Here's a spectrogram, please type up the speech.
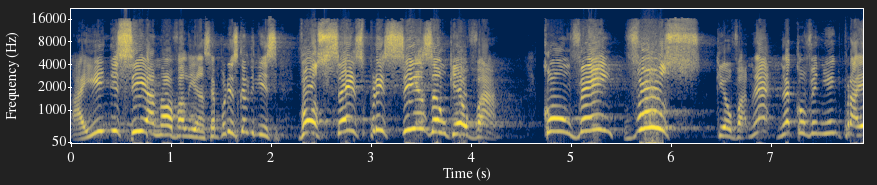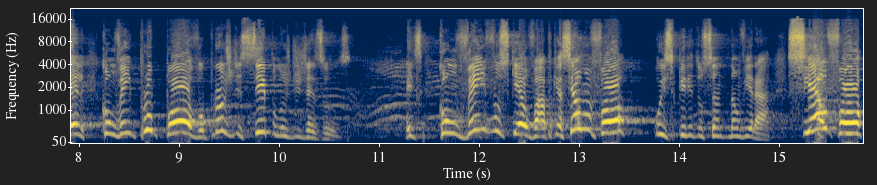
Aí inicia a nova aliança. É por isso que ele diz: vocês precisam que eu vá. Convém-vos que eu vá. Não é, não é conveniente para ele, convém para o povo, para os discípulos de Jesus. Ele diz: convém-vos que eu vá, porque se eu não for, o Espírito Santo não virá. Se eu for,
